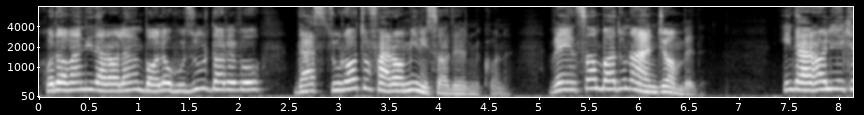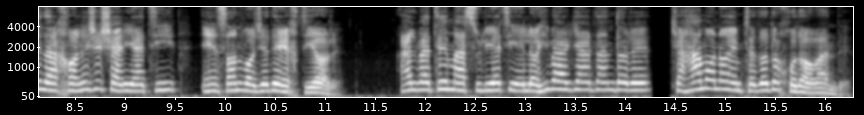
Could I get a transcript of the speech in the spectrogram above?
خداوندی در عالم بالا حضور داره و دستورات و فرامینی صادر می‌کنه و انسان باید اونو انجام بده. این در حالیه که در خانش شریعتی انسان واجد اختیاره. البته مسئولیتی الهی برگردن داره که همانا امتداد خداونده.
